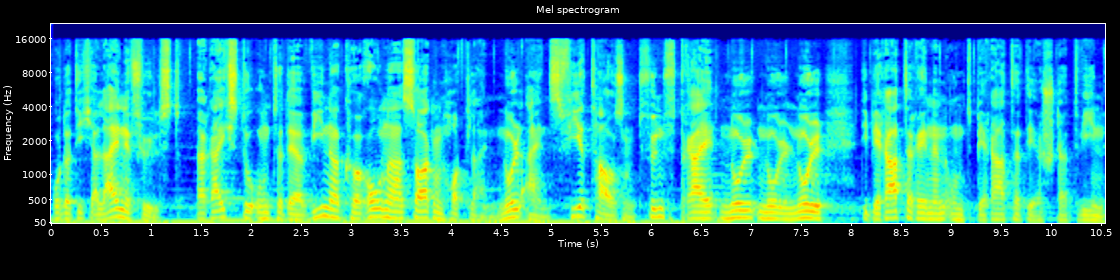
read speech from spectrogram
oder dich alleine fühlst, erreichst du unter der Wiener Corona-Sorgen-Hotline 01 4000 53000 die Beraterinnen und Berater der Stadt Wien.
